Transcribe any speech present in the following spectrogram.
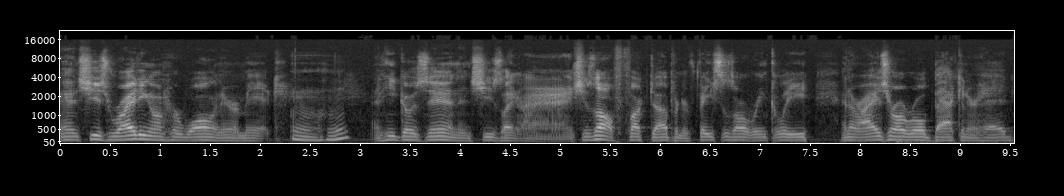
and she's writing on her wall in Aramaic. Mm-hmm. And he goes in, and she's like, "Ah," she's all fucked up, and her face is all wrinkly, and her eyes are all rolled back in her head.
